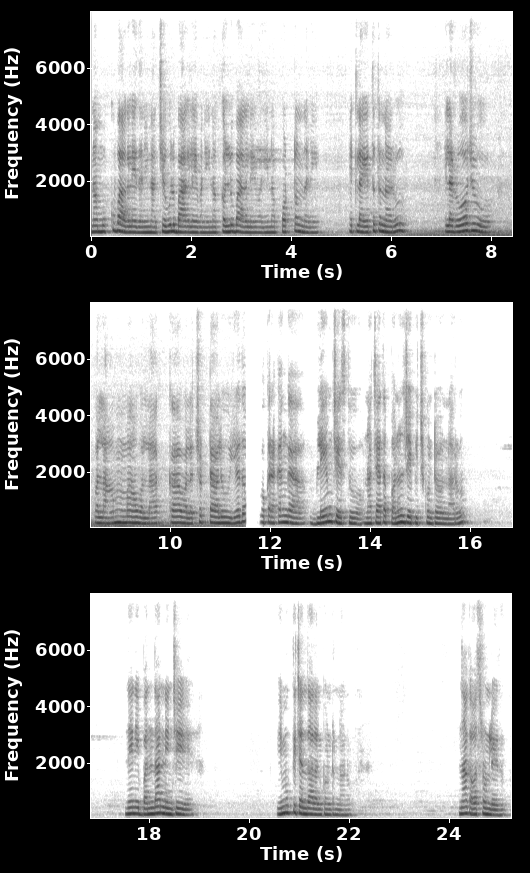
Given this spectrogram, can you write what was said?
నా ముక్కు బాగలేదని నా చెవులు బాగలేవని నా కళ్ళు బాగలేవని నా పొట్ట ఉందని ఇట్లా ఎత్తుతున్నారు? ఇలా రోజు వాళ్ళ అమ్మ వాళ్ళ అక్క వాళ్ళ చుట్టాలు ఏదో ఒక రకంగా బ్లేమ్ చేస్తూ నా చేత పనులు చేయించుకుంటూ ఉన్నారు. నేను ఈ బంధాన్ని నుంచి విముక్తి చెందాలనుకుంటున్నాను. నాకు అవసరం లేదు.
